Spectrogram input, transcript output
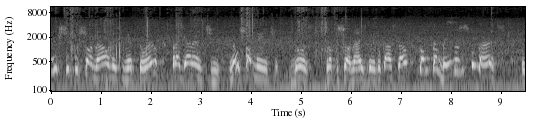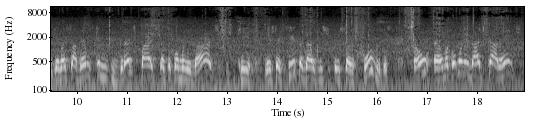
institucional nesse retorno para garantir não somente dos profissionais da educação, como também dos estudantes. Porque nós sabemos que grande parte dessa comunidade que necessita das instituições públicas são, é uma comunidade carente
